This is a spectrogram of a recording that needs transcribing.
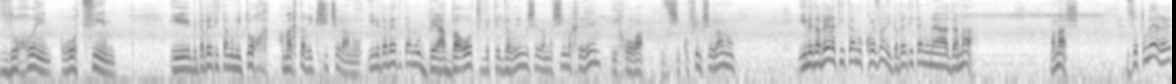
זוכרים, רוצים. היא מדברת איתנו מתוך המערכת הרגשית שלנו. היא מדברת איתנו בהבעות ותדרים של אנשים אחרים, לכאורה, כי זה שיקופים שלנו. היא מדברת איתנו כל הזמן, היא מדברת איתנו מהאדמה. ממש. זאת אומרת,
